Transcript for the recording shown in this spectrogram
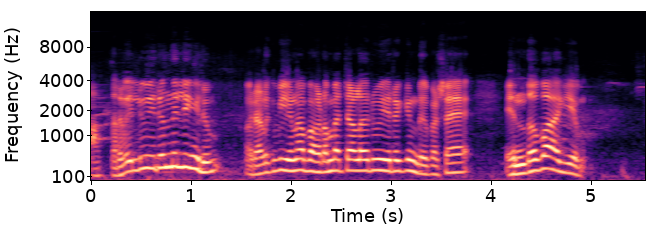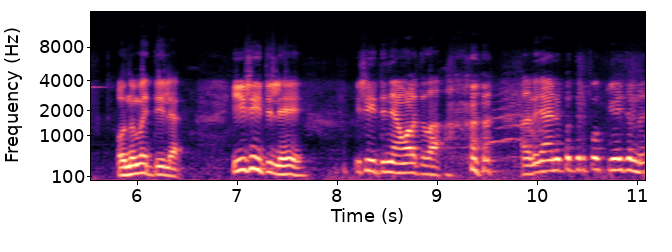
അത്ര വലിയ ഉയരൊന്നുമില്ലെങ്കിലും ഒരാൾക്ക് വീണ അപകടം പറ്റാനുള്ള ഒരു ഉയരൊക്കെ ഉണ്ട്. പക്ഷേ എന്തോ ഭാഗ്യം. ഒന്നും പറ്റിയില്ല. ഈ ഷീറ്റില്ലേ? ഈ ഷീറ്റ് ഞാൻ വളച്ചതാ. അതുകൊണ്ട് ഞാനിപ്പോൾ ഇത്തിരി പൊക്കി വെച്ചിട്ടുണ്ട്.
